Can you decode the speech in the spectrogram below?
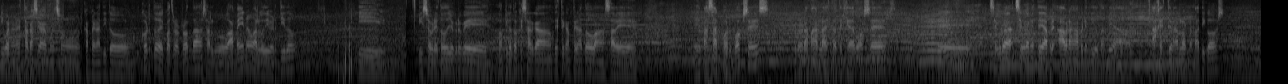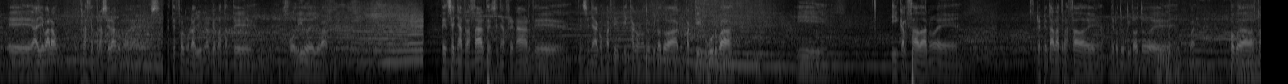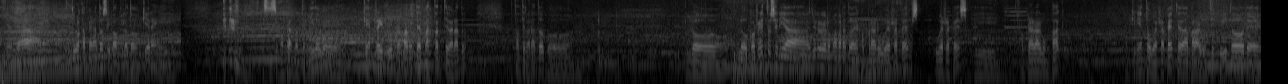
y bueno, en esta ocasión hemos hecho un campeonatito corto de cuatro rondas, algo ameno, algo divertido. Y, sobre todo yo creo que los pilotos que salgan de este campeonato van a saber eh, pasar por boxes, programar la estrategia de boxes. Eh, seguramente habrán aprendido también a, gestionar los neumáticos, eh, a llevar a un, tracción trasera como es este Fórmula Junior, que es bastante jodido de llevar. Te enseña a trazar, te enseña a frenar, te, enseña a compartir pista con otro piloto, a compartir curvas y, y calzada, ¿no? Eh, respetar la trazada del otro piloto. Eh, bueno, un poco de adaptación ya a futuros campeonatos si los pilotos quieren y, si se compran contenido que, que en Race Room normalmente es bastante barato. Bastante barato por lo, lo, correcto sería, yo creo que lo más barato es comprar VRPs, VRPs y comprar algún pack. Con 500 VRPs te da para algún circuito, de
